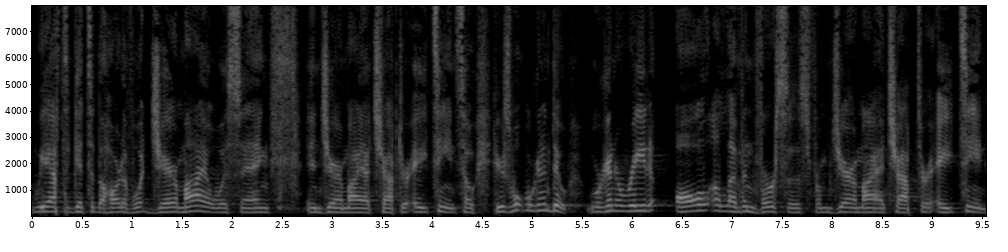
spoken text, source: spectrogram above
we have to get to the heart of what Jeremiah was saying in Jeremiah chapter 18. So, here's what we're going to do we're going to read all 11 verses from Jeremiah chapter 18.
